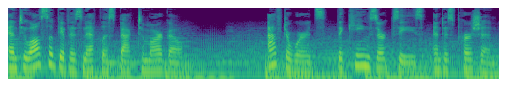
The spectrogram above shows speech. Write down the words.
and to also give his necklace back to Margot. Afterwards, the king Xerxes and his Persian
